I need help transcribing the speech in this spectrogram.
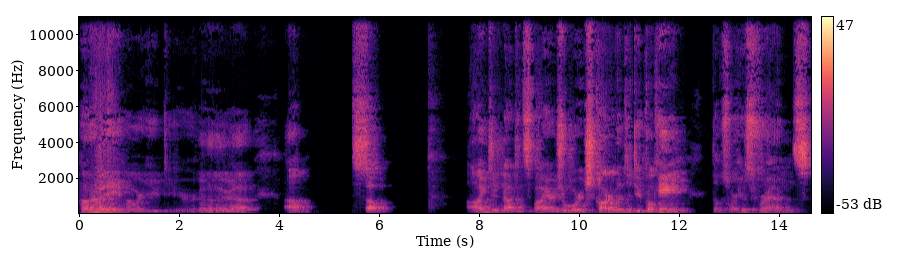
Hi, how are you, dear? um, so, I did not inspire George Carlin to do cocaine. Those were his friends.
